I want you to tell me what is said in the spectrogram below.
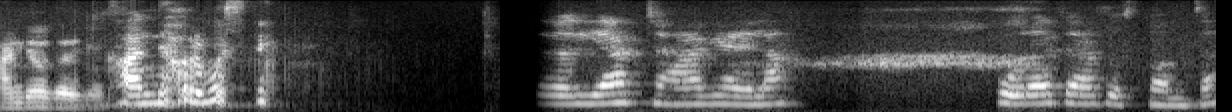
खांद्यावर जायचं खांद्यावर बसते. तर या चहा घ्यायला. कोरा चहाच असतो आमचा.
